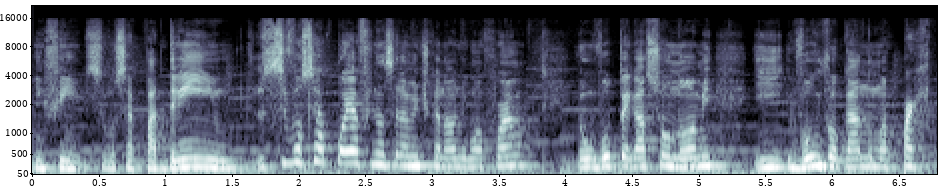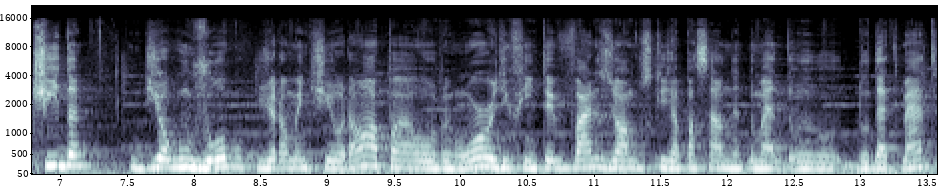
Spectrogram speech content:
enfim, se você é padrinho, se você apoia financeiramente o canal de alguma forma, eu vou pegar seu nome e vou jogar numa partida de algum jogo, geralmente Europa, World, enfim, teve vários jogos que já passaram dentro do, do, do Deathmatch.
